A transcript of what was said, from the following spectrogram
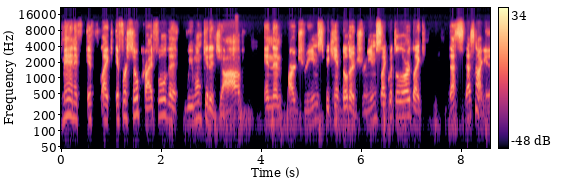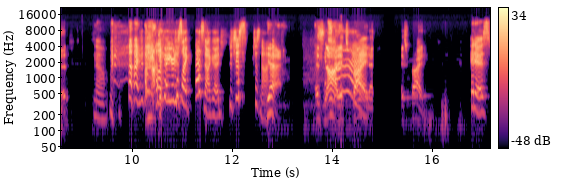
man, if if like if we're so prideful that we won't get a job and then our dreams, we can't build our dreams like with the Lord, like that's that's not good. No. I, not like how you're just like, that's not good. It's just, just not. Yeah. It's, not. It's pride. It's pride. It is.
